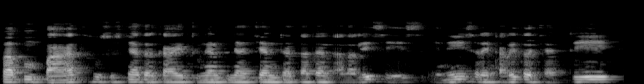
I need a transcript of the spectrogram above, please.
Bab 4 khususnya terkait dengan penyajian data dan analisis ini sering kali terjadi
